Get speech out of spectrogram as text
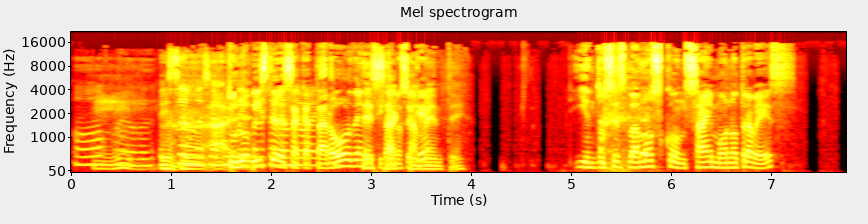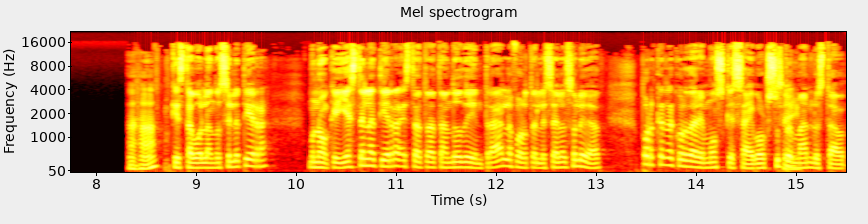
Oh, Mm. tú lo viste desacatar órdenes y que no sé qué. Exactamente. Y entonces vamos con Simon otra vez, Ajá. que está volando hacia la Tierra. Bueno, que ya está en la Tierra, está tratando de entrar a la Fortaleza de la Soledad, porque recordaremos que Cyborg Superman lo está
